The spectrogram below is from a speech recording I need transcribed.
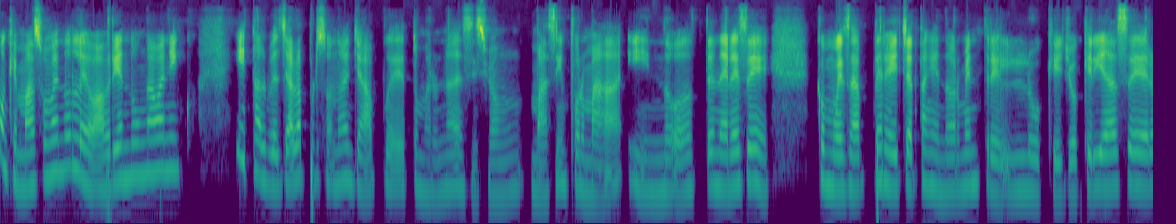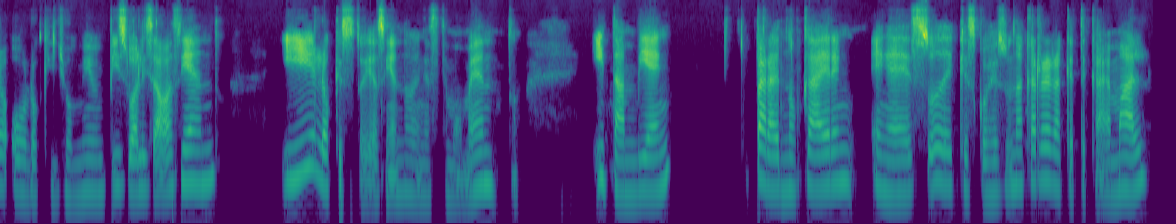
como que más o menos le va abriendo un abanico y tal vez ya la persona ya puede tomar una decisión más informada y no tener ese, como esa brecha tan enorme entre lo que yo quería hacer o lo que yo me visualizaba haciendo y lo que estoy haciendo en este momento. Y también para no caer en, eso de que escoges una carrera que te cae mal,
